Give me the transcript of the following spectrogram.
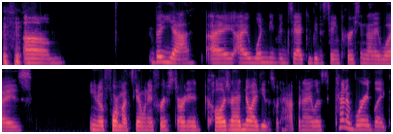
um, but yeah, I I wouldn't even say I could be the same person that I was, you know, four months ago when I first started college. And I had no idea this would happen. I was kind of worried like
